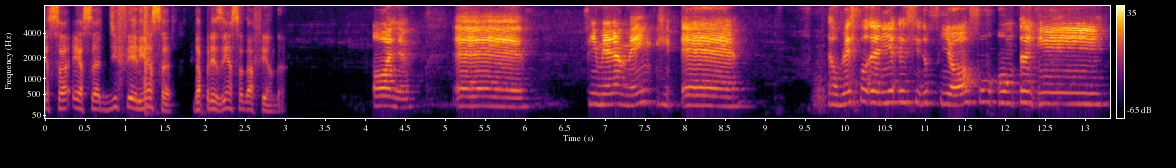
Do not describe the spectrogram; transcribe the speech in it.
essa, essa diferença da presença da fenda? Olha, é, primeiramente, é, talvez poderia ter sido pior por conta de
